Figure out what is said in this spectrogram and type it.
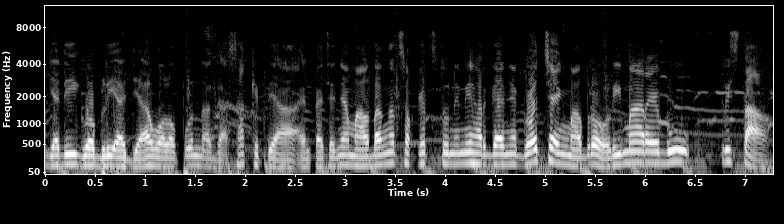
jadi gua beli aja walaupun agak sakit ya. NPC nya mahal banget soket stun ini harganya goceng mah bro. 5000 kristal.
